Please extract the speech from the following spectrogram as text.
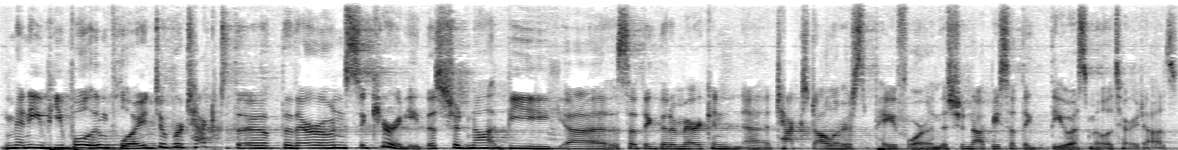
many people employed to protect the, the, their own security. This should not be uh, something that American uh, tax dollars pay for, and this should not be something the U.S. military does.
